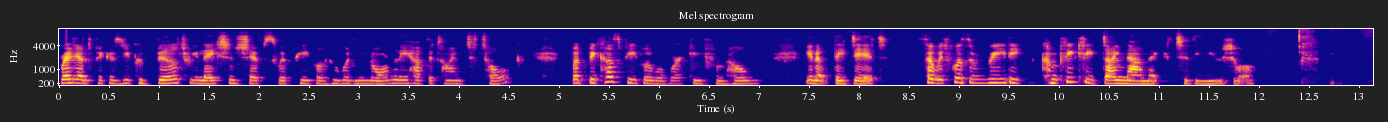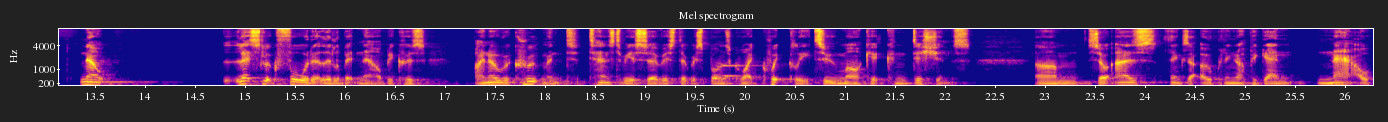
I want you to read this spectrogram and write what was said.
brilliant because you could build relationships with people who wouldn't normally have the time to talk. But because people were working from home, you know, they did. So it was really completely dynamic to the usual. Now, let's look forward a little bit now because I know recruitment tends to be a service that responds quite quickly to market conditions. Um, so, as things are opening up again now,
